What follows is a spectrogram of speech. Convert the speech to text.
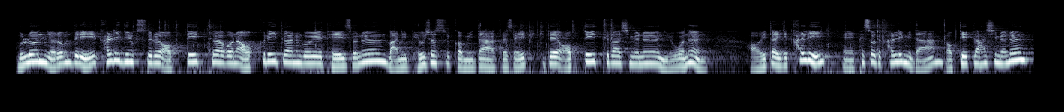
물론 여러분들이 칼리 리눅스를 업데이트하거나 업그레이드하는 거에 대해서는 많이 배우셨을 겁니다. 그래서 apk대 업데이트를 하시면은 요거는 어, 이따 이제 칼리 예, 패스워드 칼리입니다. 업데이트 하시면은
